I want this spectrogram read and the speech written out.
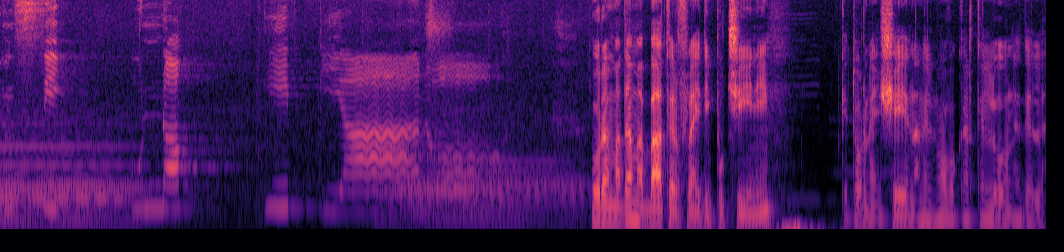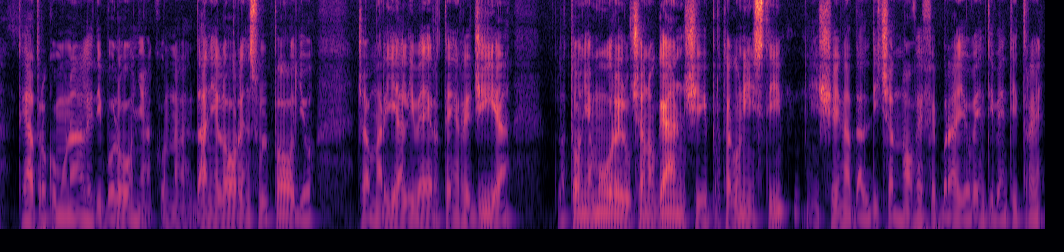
Un sì un no di piano. Ora Madama Butterfly di Puccini, che torna in scena nel nuovo cartellone del Teatro Comunale di Bologna, con Daniel Loren sul podio, Gianmaria Liverta in regia, Lattonia Amore e Luciano Ganci protagonisti, in scena dal 19 febbraio 2023,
